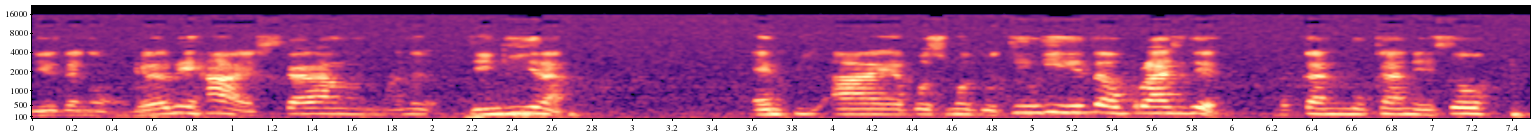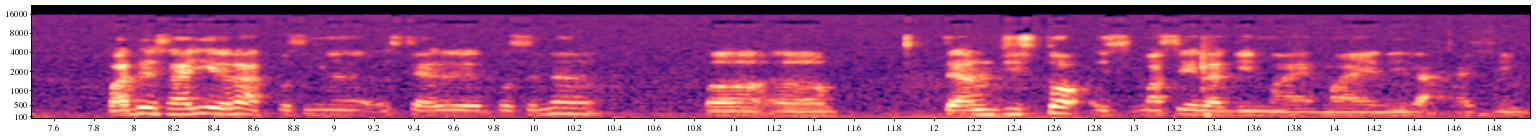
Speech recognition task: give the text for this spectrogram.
You tengok. Very high. Sekarang mana tinggi lah. MPI apa semua tu. Tinggi tau price dia. Bukan bukan ni. So pada saya lah personal secara personal uh, uh, technology stock is masih lagi my my ni lah I think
